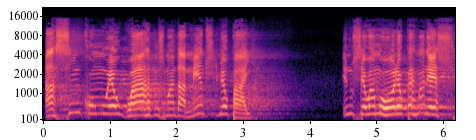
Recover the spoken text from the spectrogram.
assim como eu guardo os mandamentos de meu Pai e no seu amor eu permaneço.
